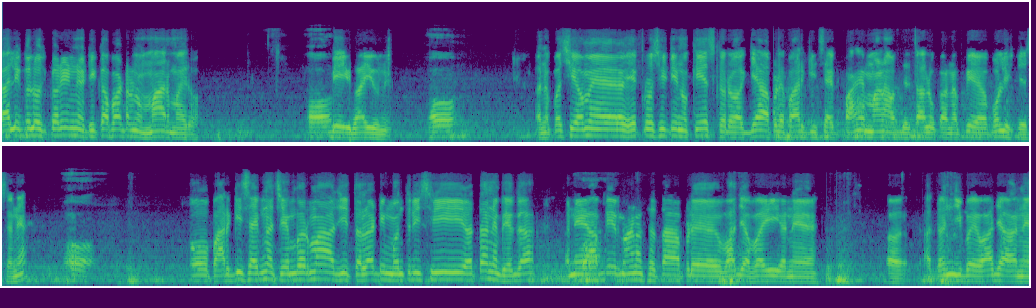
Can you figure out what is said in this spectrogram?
ગાલી ગલોજ કરીને ઢીકા પાટાનો માર માર્યો. બે ભાઈઓને. અને પછી અમે એક્રોસિટી નો કેસ કરવા ગયા આપણે પારકી સાહેબ પાસે માણાવદર તાલુકાના પોલીસ સ્ટેશને. તો પારકી સાહેબના ચેમ્બરમાં જે તલાટી મંત્રી શ્રી હતા ને ભેગા અને આ બે માણસ હતા આપણે વાજાભાઈ અને ધનજીભાઈ વાજા અને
